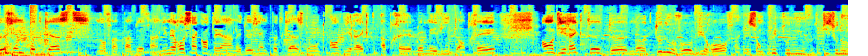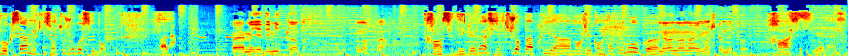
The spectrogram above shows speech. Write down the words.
Deuxième podcast, non enfin pas deux, enfin numéro 51, mais deuxième podcast donc en direct après l'homélie d'entrée, en direct de nos tout nouveaux bureaux, enfin qui sont plus tout, nouveaux que ça, mais qui sont toujours aussi bons. Voilà. Ouais, mais il y a des mythes partout. On en reparle. Oh, c'est dégueulasse, ils ont toujours pas appris à manger convenablement ou quoi? Non, non, non, ils mangent comme des pauvres. Oh, c'est dégueulasse.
